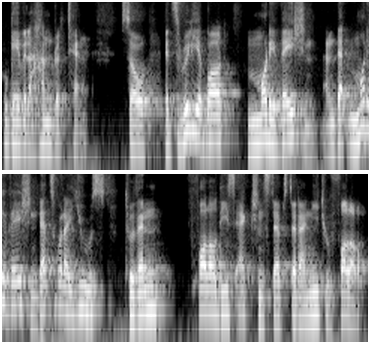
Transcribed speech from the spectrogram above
who gave it 110 so it's really about motivation. And that motivation, that's what I use to then follow these action steps that I need to follow.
